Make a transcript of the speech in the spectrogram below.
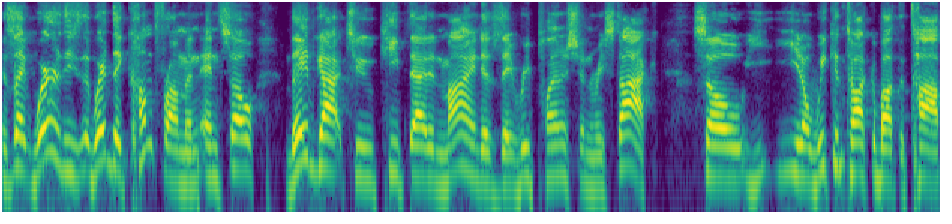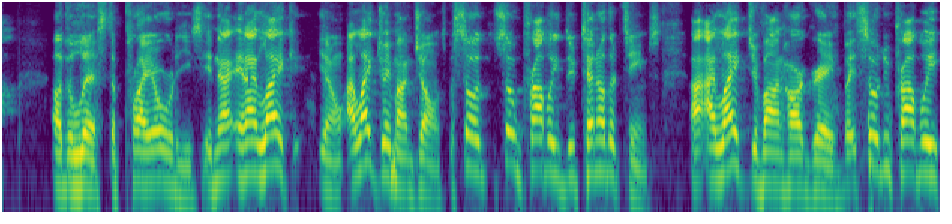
It's like where are these? Where'd they come from? And and so they've got to keep that in mind as they replenish and restock. So you know we can talk about the top of the list, the priorities, and I, and I like you know I like Dre'Mont Jones, but so so probably do ten other teams. I, I like Javon Hargrave, but so do probably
